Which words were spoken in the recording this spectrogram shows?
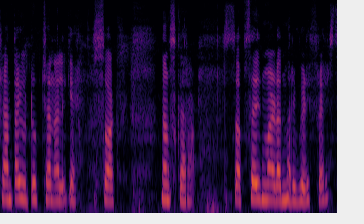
ಶಾಂತ ಯೂಟ್ಯೂಬ್ ಚಾನಲ್ಗೆ ಸ್ವಾಗ ನಮಸ್ಕಾರ. ಸಬ್ಸ್ಕ್ರೈಬ್ ಮಾಡೋದು ಮರಿಬೇಡಿ ಫ್ರೆಂಡ್ಸ್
